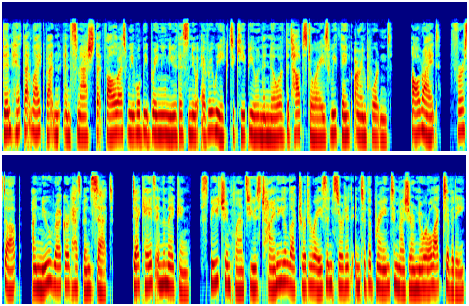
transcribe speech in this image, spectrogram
then hit that like button and smash that follow as we will be bringing you this new every week to keep you in the know of the top stories we think are important. Alright, first up, a new record has been set. Decades in the making, speech implants use tiny electrode arrays inserted into the brain to measure neural activity,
